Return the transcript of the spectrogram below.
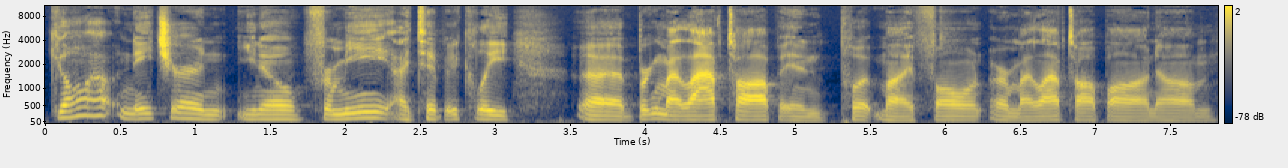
go out in nature. And you know for me I typically uh, bring my laptop and put my phone or my laptop on um,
